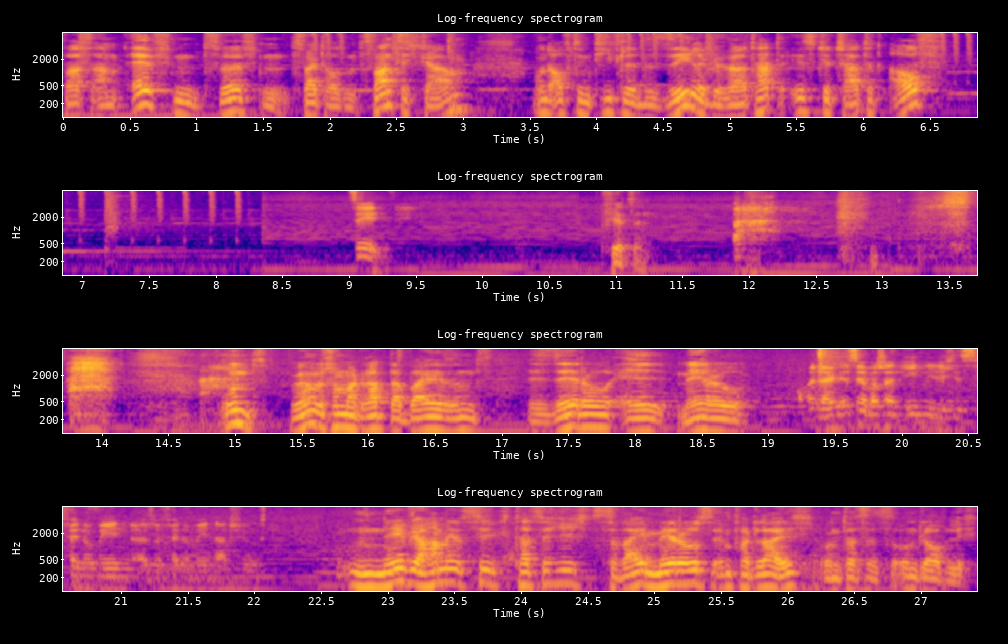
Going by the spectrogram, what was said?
was am 11.12.2020 kam und auf den Titel Seele gehört hat, ist gechartet auf 10. 14. Und wenn wir schon mal gerade dabei sind, Zero El Mero. Aber da ist ja wahrscheinlich ein ähnliches Phänomen, also Phänomen Anführungszeichen. Ne, wir haben jetzt hier tatsächlich zwei Meros im Vergleich und das ist unglaublich.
